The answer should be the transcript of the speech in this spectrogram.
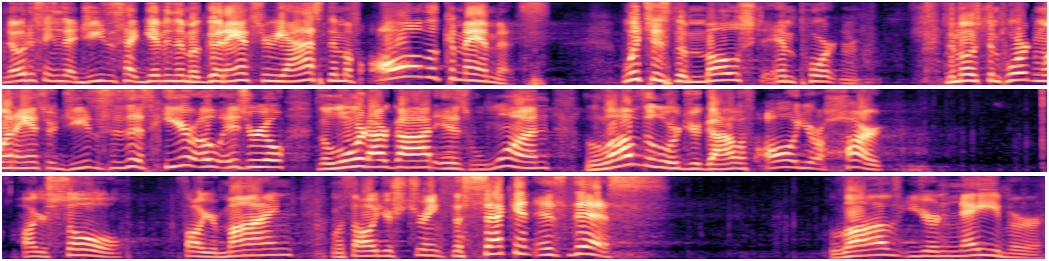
noticing that Jesus had given them a good answer. He asked them, Of all the commandments, which is the most important? The most important one answered Jesus is this Hear, O Israel, the Lord our God is one. Love the Lord your God with all your heart, all your soul, with all your mind, and with all your strength. The second is this love your neighbor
